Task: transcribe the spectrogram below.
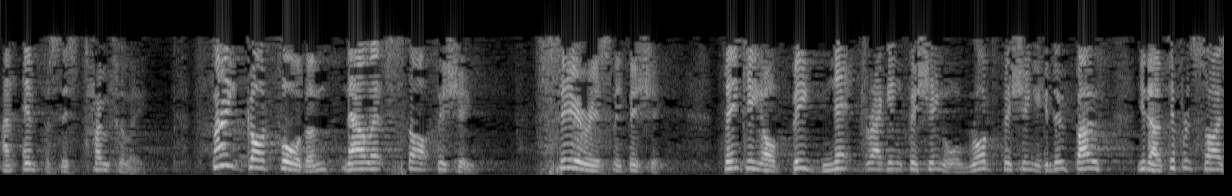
and emphasis totally. Thank God for them. Now let's start fishing. Seriously fishing. Thinking of big net dragging fishing or rod fishing. You can do both. You know, different size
